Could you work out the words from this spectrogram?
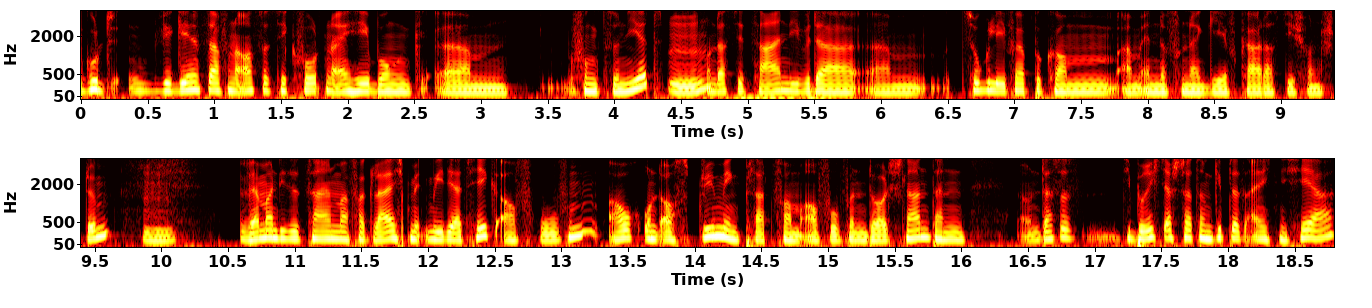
gut, wir gehen jetzt davon aus, dass die Quotenerhebung ähm, funktioniert mhm. und dass die Zahlen, die wir da ähm, zugeliefert bekommen am Ende von der GfK, dass die schon stimmen. Mhm wenn man diese Zahlen mal vergleicht mit Mediathek-Aufrufen auch und auch Streaming-Plattform-Aufrufen in Deutschland, dann und das ist, die Berichterstattung gibt das eigentlich nicht her.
